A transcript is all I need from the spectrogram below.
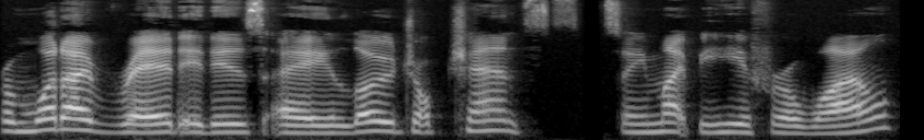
From what I've read, it is a low drop chance, so you might be here for a while.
